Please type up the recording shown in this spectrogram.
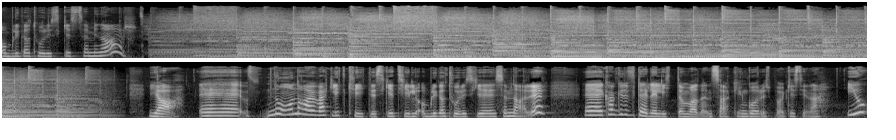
obligatoriske seminar. Ja. Eh, noen har jo vært litt kritiske til obligatoriske seminarer. Eh, kan ikke du fortelle litt om hva den saken går ut på, Kristine? Jo,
